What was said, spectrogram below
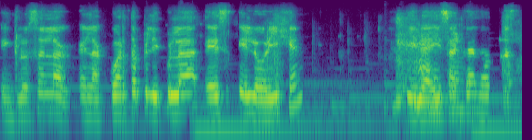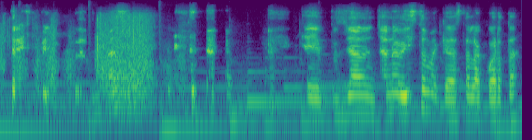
Incluso en la, en la cuarta película es El Origen, y de ahí sacan otras tres películas más. que pues ya, ya no he visto, me quedé hasta la cuarta.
